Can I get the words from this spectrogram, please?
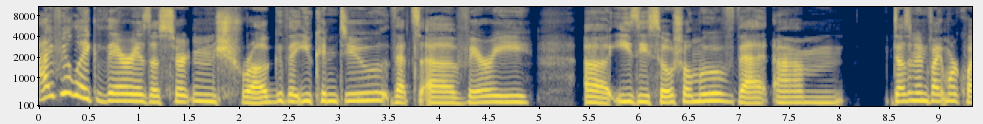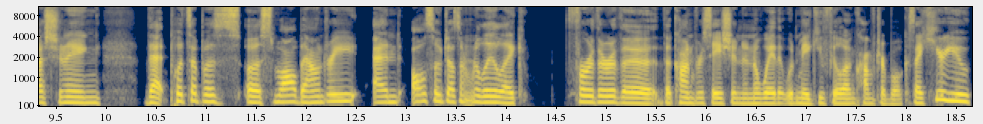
I feel like there is a certain shrug that you can do that's a very uh, easy social move that um, doesn't invite more questioning, that puts up a small boundary, and also doesn't really like further the the conversation in a way that would make you feel uncomfortable. Because I hear you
